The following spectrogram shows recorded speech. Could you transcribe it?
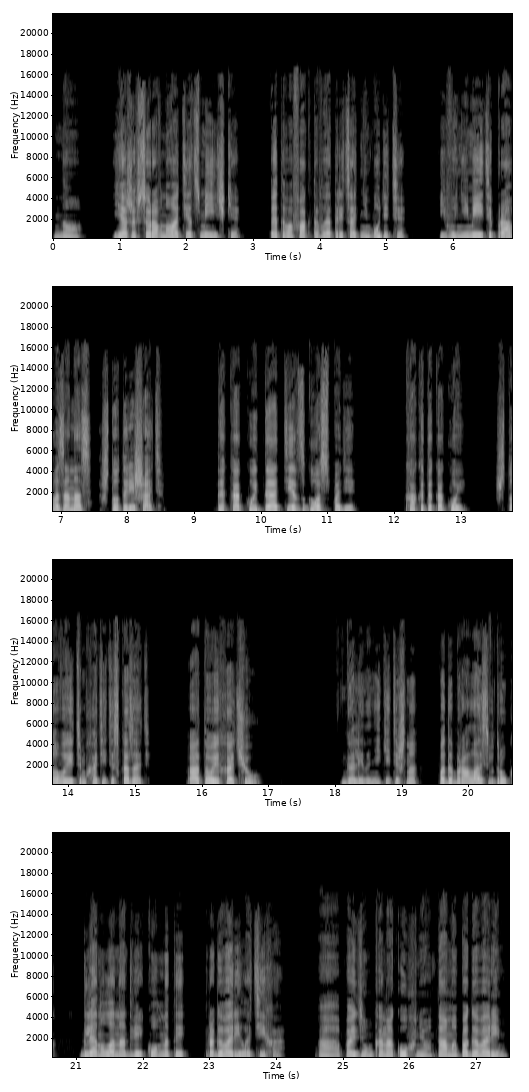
Но я же все равно отец Миечки. Этого факта вы отрицать не будете? И вы не имеете права за нас что-то решать. Да какой ты отец, господи! Как это какой? Что вы этим хотите сказать? А то и хочу. Галина Никитишна подобралась вдруг, глянула на дверь комнаты, проговорила тихо. «А пойдем-ка на кухню, там и поговорим,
